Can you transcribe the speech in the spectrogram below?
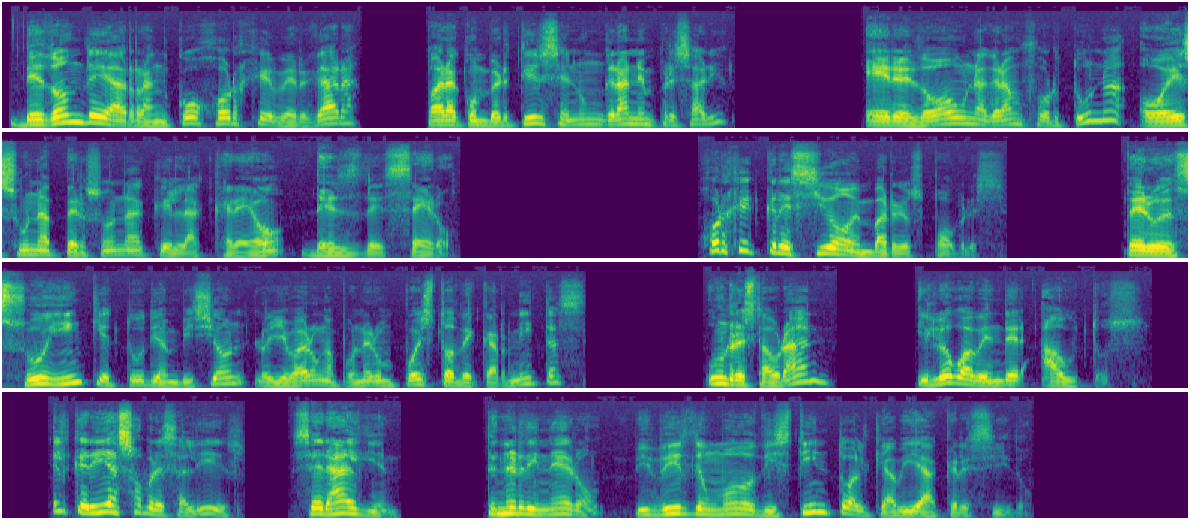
¿De dónde arrancó Jorge Vergara para convertirse en un gran empresario? ¿Heredó una gran fortuna o es una persona que la creó desde cero? Jorge creció en barrios pobres, pero su inquietud y ambición lo llevaron a poner un puesto de carnitas, un restaurante y luego a vender autos. Él quería sobresalir, ser alguien, tener dinero, vivir de un modo distinto al que había crecido.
